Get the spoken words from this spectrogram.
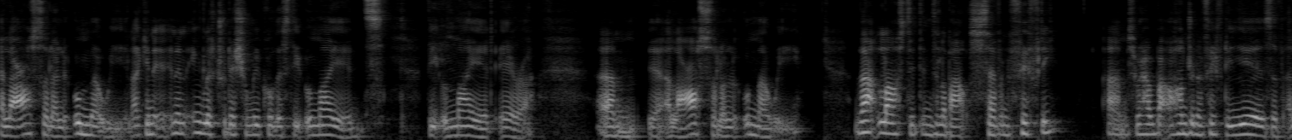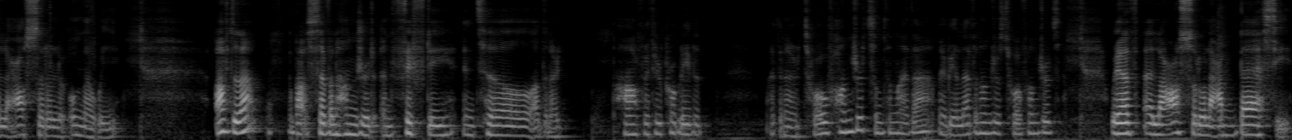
Al-Asr al-Umawi. Like in, in an English tradition, we call this the Umayyads, the Umayyad era. Um, yeah, Al-Asr al-Umawi. That lasted until about 750. Um, so we have about 150 years of Al-Asr al-Umawi. After that, about 750 until, I don't know, halfway through probably the I don't know, 1200, something like that, maybe 1100s, 1200s. We have Al Asr al Abbasi.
